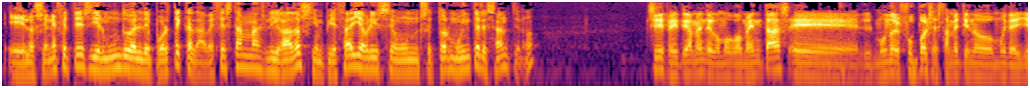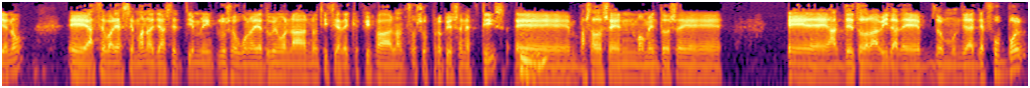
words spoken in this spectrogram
eh, los NFTs y el mundo del deporte cada vez están más ligados y empieza a abrirse un sector muy interesante, ¿no? Sí, efectivamente, como comentas, eh, el mundo del fútbol se está metiendo muy de lleno. Eh, hace varias semanas, ya en septiembre incluso, bueno, ya tuvimos la noticia de que FIFA lanzó sus propios NFTs, basados en momentos de toda la vida de, los mundiales de fútbol.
